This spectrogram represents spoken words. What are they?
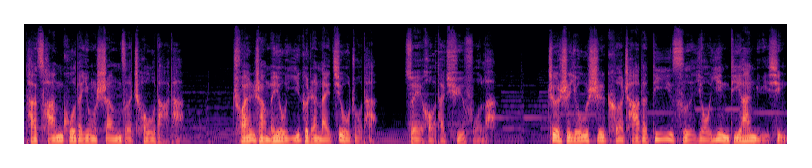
他残酷地用绳子抽打他，船上没有一个人来救助他。最后，他屈服了。这是有史可查的第一次有印第安女性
